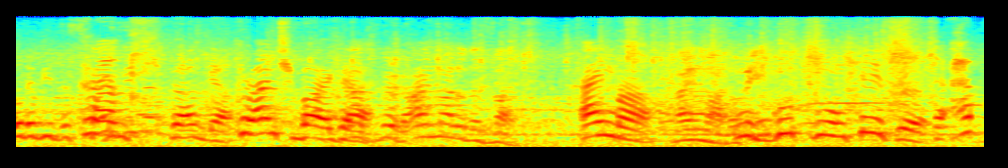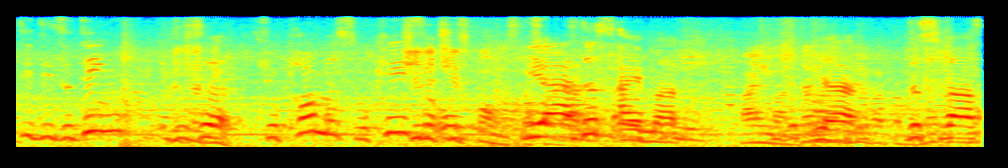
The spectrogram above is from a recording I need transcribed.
oder wie das heißt. Burger. Crunch Burger. Burger, einmal oder zwei? Einmal. Einmal, okay? Mit Gurken und Käse. Da habt ihr diese Ding, diese für Pommes, wo Käse Chili und... Cheese Pommes. Ja, das einmal. Einmal. Dann Ja, das war's.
